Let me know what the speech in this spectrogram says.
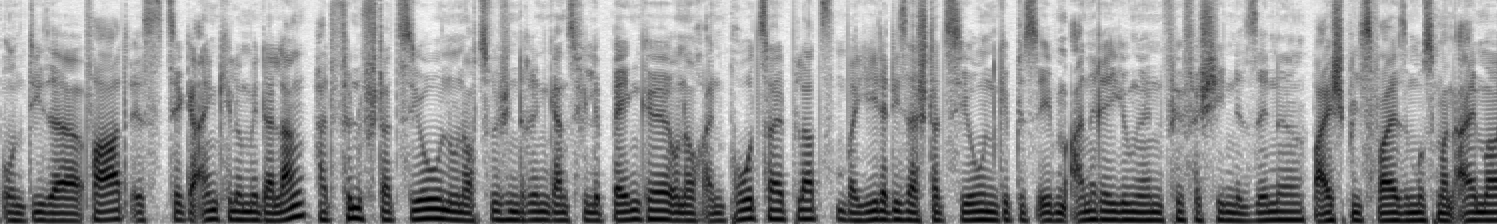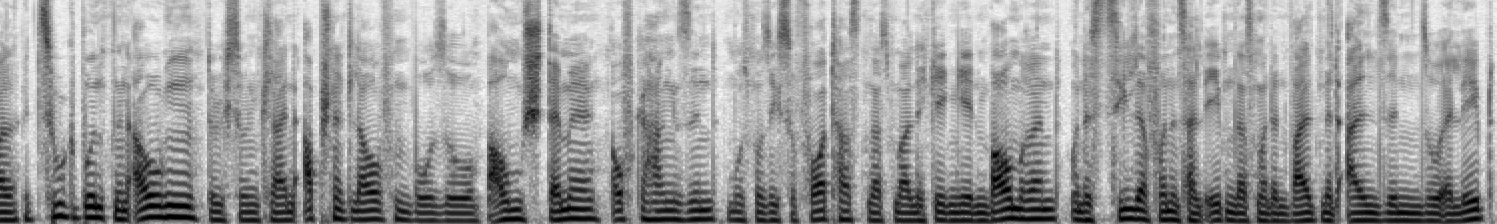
Und dieser Pfad ist circa ein Kilometer lang, hat fünf Stationen und auch zwischendrin ganz viele Bänke und auch einen Brotzeitplatz. Und bei jeder dieser Stationen gibt es eben Anregungen für verschiedene Sinne. Beispielsweise muss man einmal mit zugebundenen Augen durch so einen kleinen Abschnitt laufen, wo so Baumstämme aufgehangen sind. Muss man sich so vortasten, dass man nicht gegen jeden Baum rennt. Und das Ziel davon ist halt eben, dass man den Wald mit allen Sinnen so erlebt.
